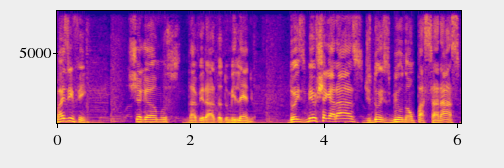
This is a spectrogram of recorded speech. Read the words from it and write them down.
Mas enfim, chegamos na virada do milênio. 2000 chegarás, de 2000 não passarás.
